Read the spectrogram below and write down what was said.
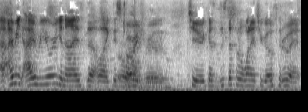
I mean, I reorganized the like the storage Oh, room too because the Stefano wanted to go through it.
